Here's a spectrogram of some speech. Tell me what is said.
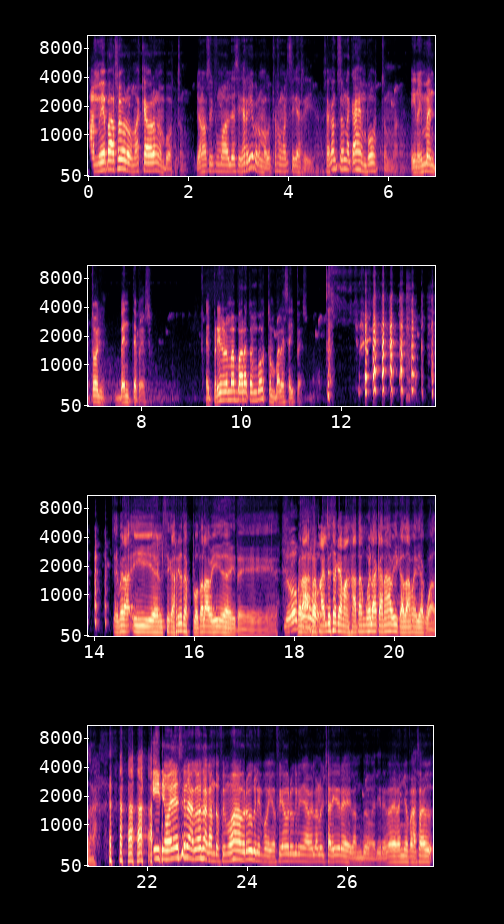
A mí me pasó lo más cabrón en Boston. Yo no soy fumador de cigarrillo, pero me gusta fumar cigarrillo. O sea, cuánto es una caja en Boston, mano? Y no hay mentor, 20 pesos. El precio más barato en Boston vale 6 pesos. y el cigarrillo te explota la vida y te. Rafael dice que Manhattan huele a cannabis cada media cuadra. y te voy a decir una cosa, cuando fuimos a Brooklyn, pues yo fui a Brooklyn a ver la lucha libre cuando me tiré el año pasado,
